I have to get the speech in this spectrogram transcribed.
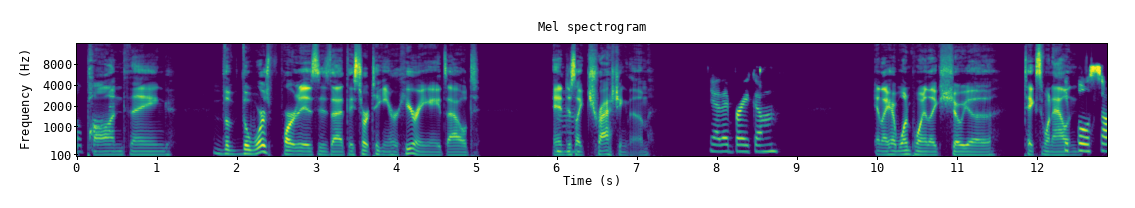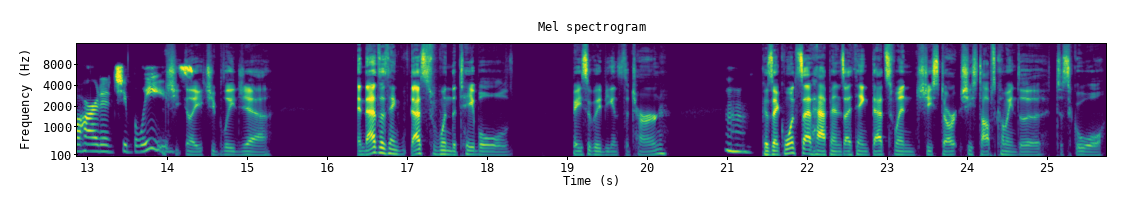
pond pond. thing the the worst part is is that they start taking her hearing aids out and just Mhm. like trashing them Yeah, they break them. and like at one point like Shoya takes one out and pulls so hard and she bleeds. she like she bleeds yeah and that's I think that's when the table basically begins to turn because like once that happens i think that's when she start she stops coming to to school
